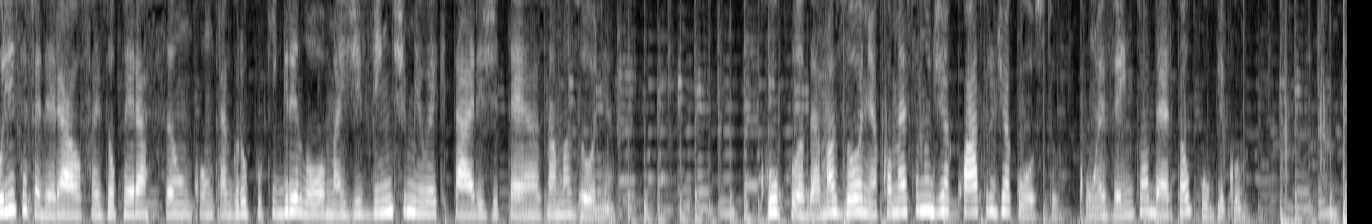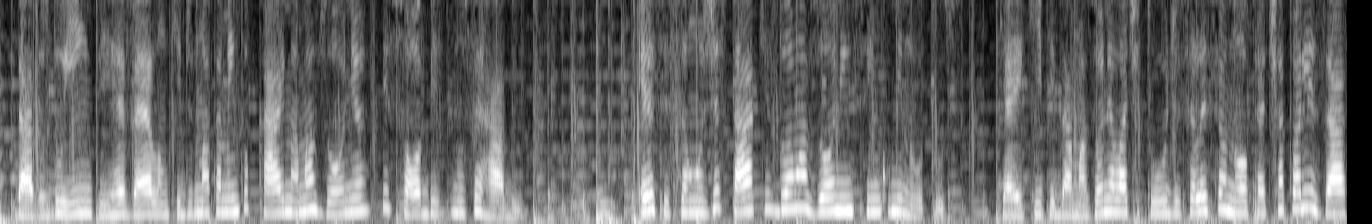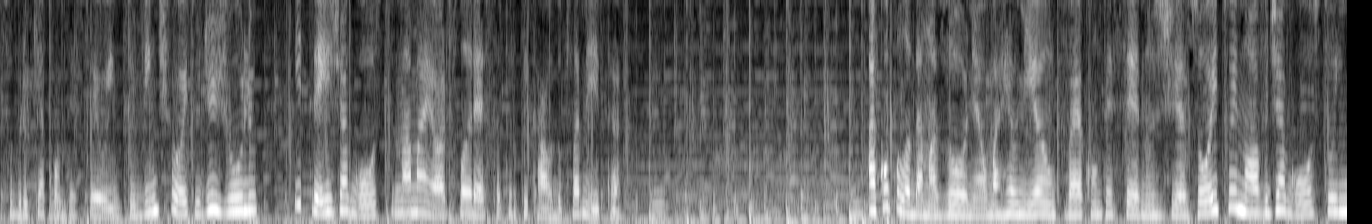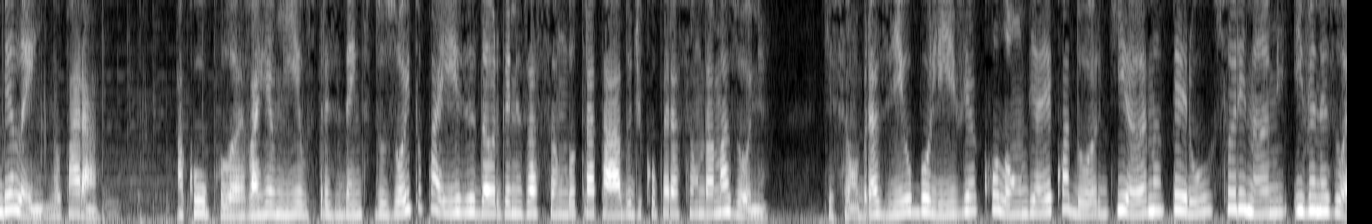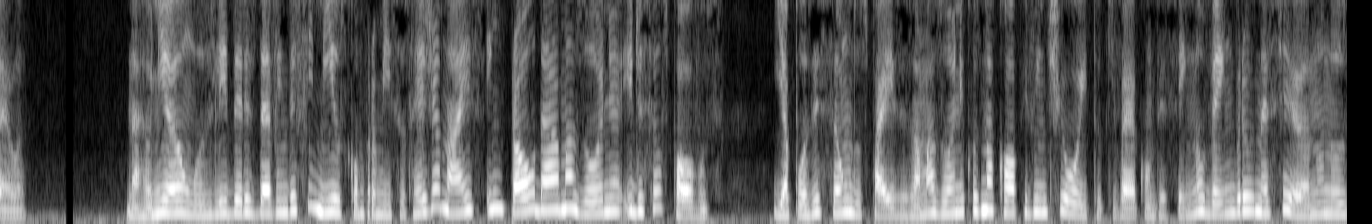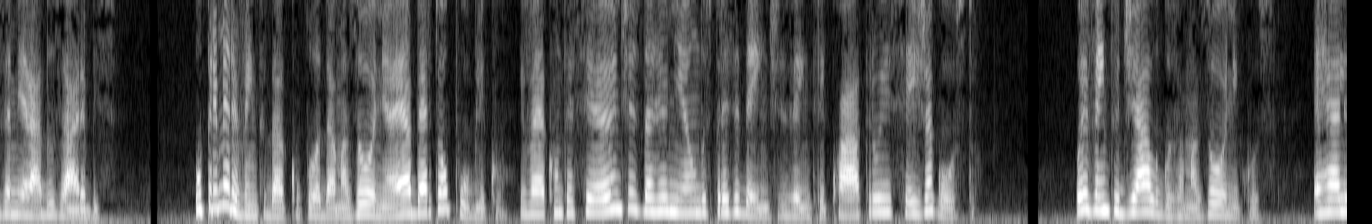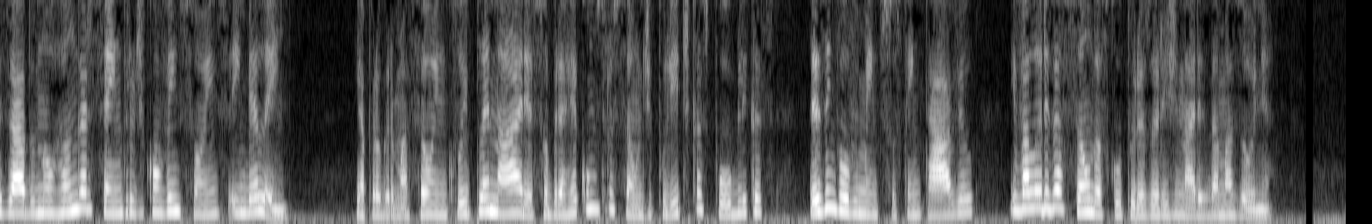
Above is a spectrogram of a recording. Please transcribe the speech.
Polícia Federal faz operação contra grupo que grilou mais de 20 mil hectares de terras na Amazônia. Cúpula da Amazônia começa no dia 4 de agosto, com um evento aberto ao público. Dados do INPE revelam que desmatamento cai na Amazônia e sobe no Cerrado. Esses são os destaques do Amazônia em 5 minutos, que a equipe da Amazônia Latitude selecionou para te atualizar sobre o que aconteceu entre 28 de julho e 3 de agosto na maior floresta tropical do planeta. A Cúpula da Amazônia é uma reunião que vai acontecer nos dias 8 e 9 de agosto em Belém, no Pará. A cúpula vai reunir os presidentes dos oito países da Organização do Tratado de Cooperação da Amazônia, que são o Brasil, Bolívia, Colômbia, Equador, Guiana, Peru, Suriname e Venezuela. Na reunião, os líderes devem definir os compromissos regionais em prol da Amazônia e de seus povos, e a posição dos países amazônicos na COP28, que vai acontecer em novembro neste ano nos Emirados Árabes. O primeiro evento da Cúpula da Amazônia é aberto ao público e vai acontecer antes da reunião dos presidentes, entre 4 e 6 de agosto. O evento Diálogos Amazônicos é realizado no Hangar Centro de Convenções, em Belém e a programação inclui plenárias sobre a reconstrução de políticas públicas, desenvolvimento sustentável e valorização das culturas originárias da Amazônia.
